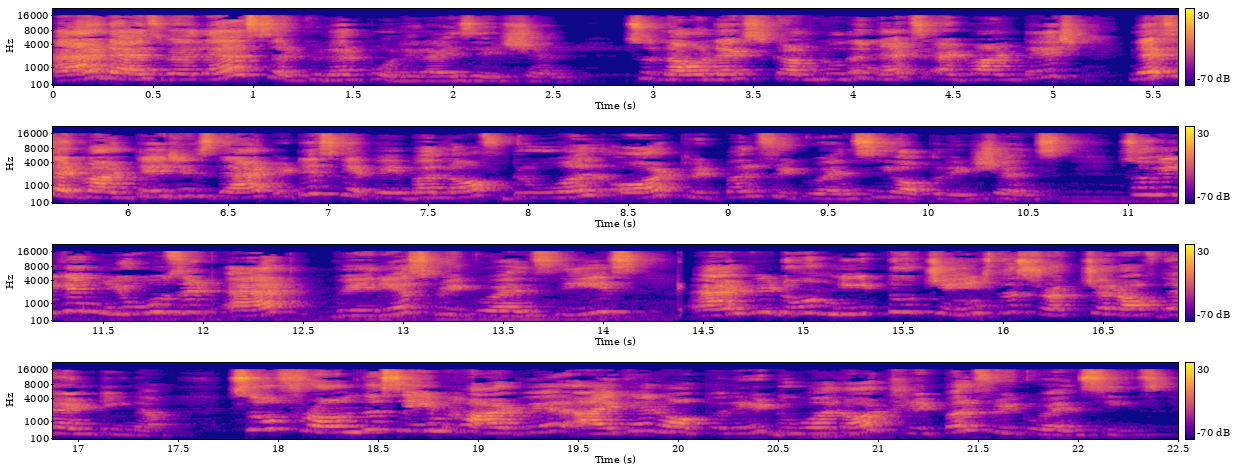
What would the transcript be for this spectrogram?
and as well as circular polarization. So now next come to the next advantage. Next advantage is that it is capable of dual or triple frequency operations. So we can use it at various frequencies and we don't need to change the structure of the antenna. So from the same hardware I can operate dual or triple frequencies.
